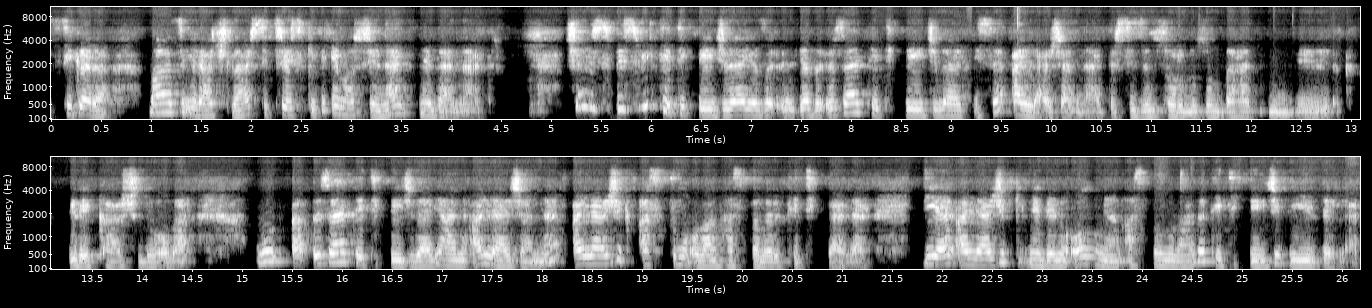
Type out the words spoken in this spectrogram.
sigara, bazı ilaçlar, stres gibi emosyonel nedenlerdir. Şimdi spesifik tetikleyiciler ya da, ya da özel tetikleyiciler ise alerjenlerdir. Sizin sorunuzun daha e, direkt karşılığı olan. Bu özel tetikleyiciler yani alerjenler alerjik astımı olan hastaları tetiklerler. Diğer alerjik nedeni olmayan astımlılarda tetikleyici değildirler.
